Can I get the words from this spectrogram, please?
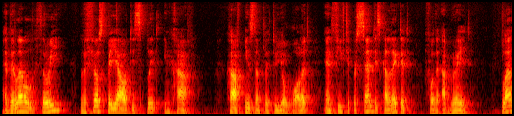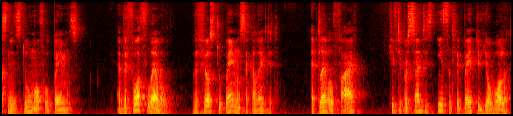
At the level 3, the first payout is split in half, half instantly to your wallet and 50% is collected for the upgrade plus needs two more full payments. At the fourth level, the first two payments are collected. At level 5, 50% is instantly paid to your wallet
